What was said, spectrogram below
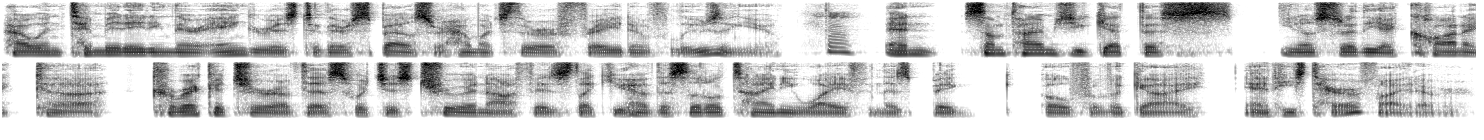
how intimidating their anger is to their spouse or how much they're afraid of losing you. And sometimes you get this, you know, sort of the iconic uh, caricature of this, which is true enough, is like you have this little tiny wife and this big oaf of a guy, and he's terrified of her.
